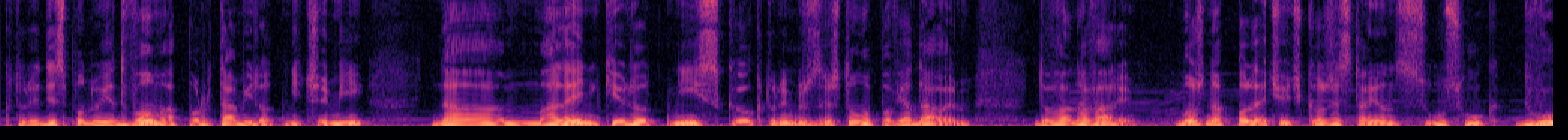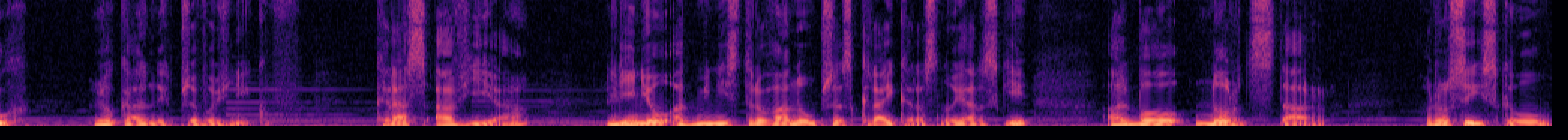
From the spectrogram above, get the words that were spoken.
który dysponuje dwoma portami lotniczymi, na maleńkie lotnisko, o którym już zresztą opowiadałem, do Wanawary. Można polecieć korzystając z usług dwóch lokalnych przewoźników. Krasavia, linią administrowaną przez kraj krasnojarski, albo Nordstar, rosyjską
